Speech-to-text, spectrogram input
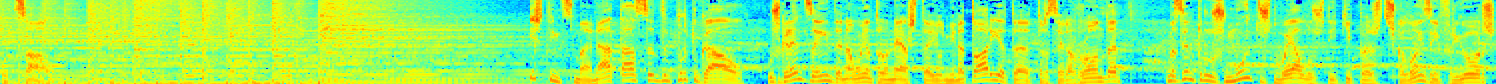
Futsal. Este fim de semana há a Taça de Portugal. Os grandes ainda não entram nesta eliminatória da terceira ronda mas entre os muitos duelos de equipas de escalões inferiores,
